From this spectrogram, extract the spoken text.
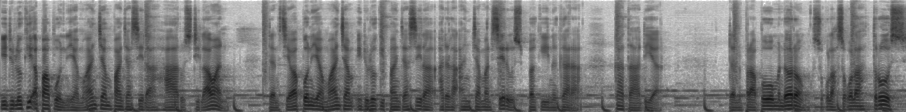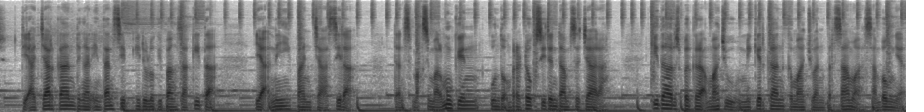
Ideologi apa pun yang mengancam Pancasila harus dilawan. Dan siapa pun yang mengancam ideologi Pancasila adalah ancaman serius bagi negara, kata dia. Dan Prabowo mendorong sekolah-sekolah terus diajarkan dengan intensif ideologi bangsa kita, yakni Pancasila, dan semaksimal mungkin untuk mereduksi dendam sejarah. Kita harus bergerak maju memikirkan kemajuan bersama, sambungnya.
